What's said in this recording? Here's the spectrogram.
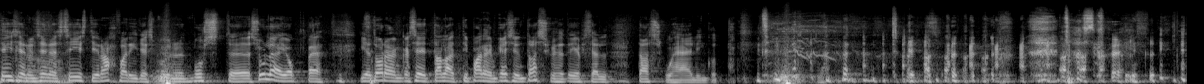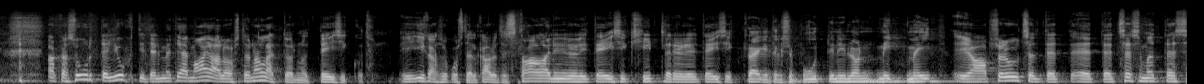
teisel on sellest Eesti rahvariideks kujunenud must äh, sulejope ja tore on ka see, et alati parem käsi on taskus ja teeb seal taskuhäälingut aga suurtel juhtidel me teame ajaloost on alati olnud teisikud igasugustel kaalutlustel. Stalinil oli teisik, Hitleril oli teisik. räägitakse, Putinil on mitmeid. ja absoluutselt, et, et, et ses mõttes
